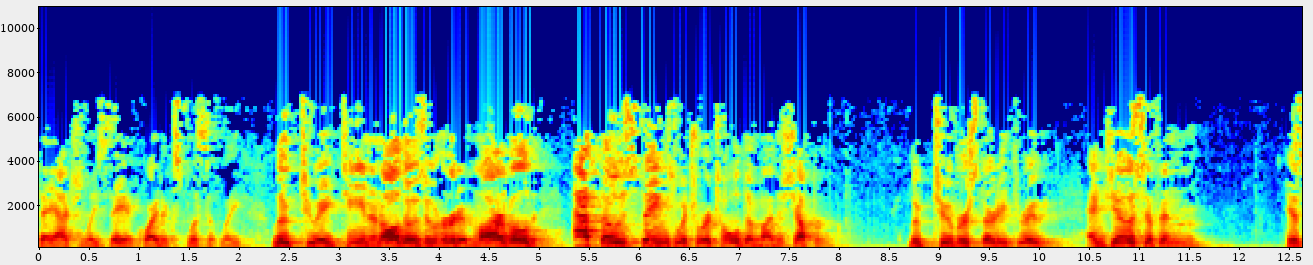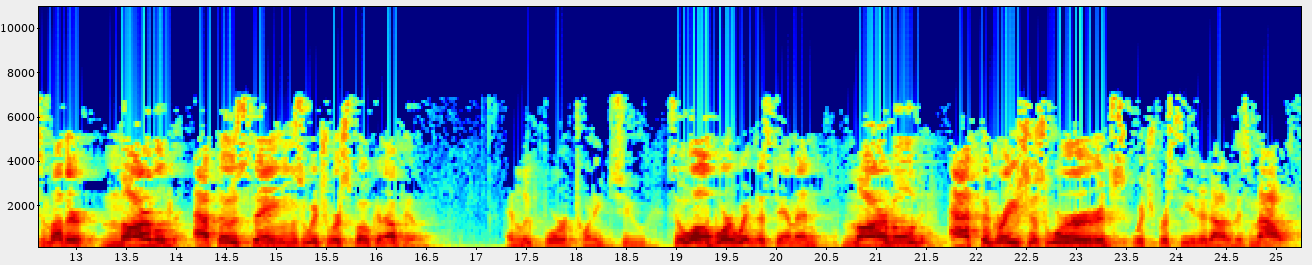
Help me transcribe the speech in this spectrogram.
they actually say it quite explicitly. Luke 2:18 and all those who heard it marveled at those things which were told them by the shepherd. Luke 2 verse 33. And Joseph and his mother marveled at those things which were spoken of him. And Luke 4:22. So all bore witness to him and marveled at the gracious words which proceeded out of his mouth.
